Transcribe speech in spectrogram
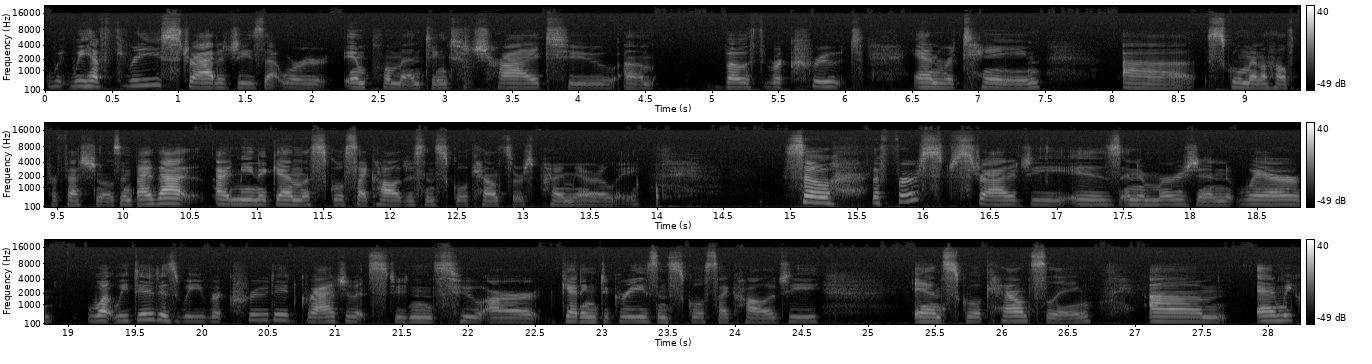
we, we, have three strategies that we're implementing to try to um, both recruit and retain uh, school mental health professionals. And by that, I mean, again, the school psychologists and school counselors primarily. So, the first strategy is an immersion where what we did is we recruited graduate students who are getting degrees in school psychology and school counseling. Um, and we c-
